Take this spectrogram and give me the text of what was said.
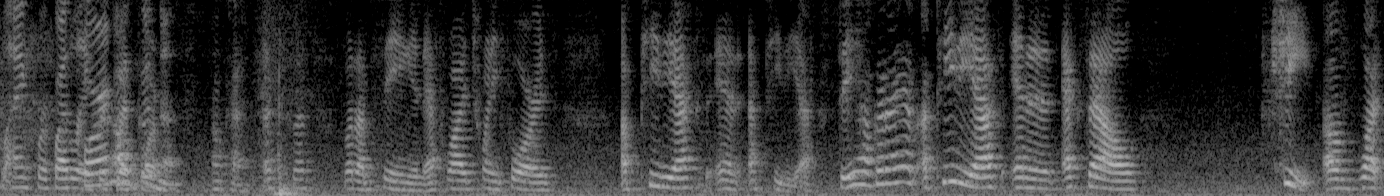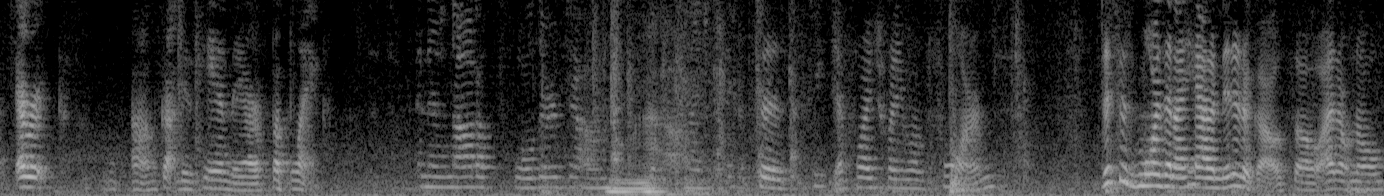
Blank request Blank forms? Oh, request forms. goodness, okay. That's, that's what I'm seeing in FY twenty-four is a PDX and a PDF. See how good I am? A PDF and an Excel sheet of what Eric's, um, got in his hand there, but blank. And there's not a folder down, can I just take It says FY twenty-one forms. This is more than I had a minute ago, so I don't know,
